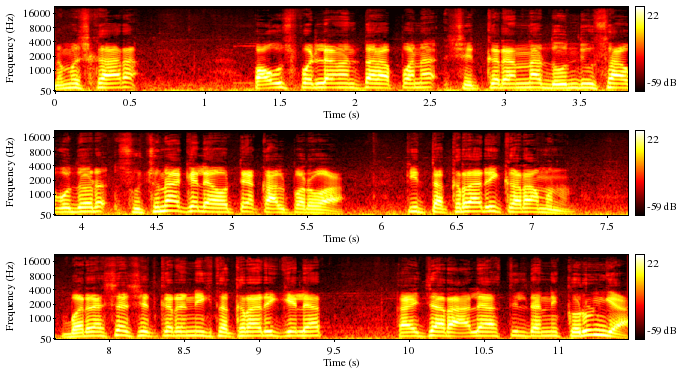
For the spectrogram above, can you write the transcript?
नमस्कार. पाऊस पडल्यानंतर आपण शेतकऱ्यांना दोन दिवसा अगोदर सूचना केल्या होत्या काल परवा की तक्रारी करा म्हणून. बऱ्याचशा शेतकऱ्यांनी तक्रारी केल्यात. काहीच्या राहिल्या असतील त्यांनी करून घ्या.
